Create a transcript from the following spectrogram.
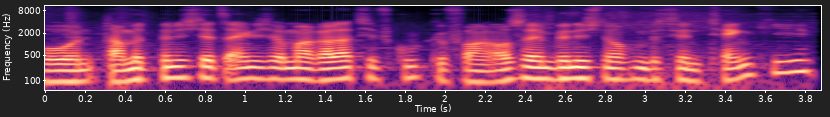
Und damit bin ich jetzt eigentlich immer relativ gut gefahren. Außerdem bin ich noch ein bisschen tanky.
